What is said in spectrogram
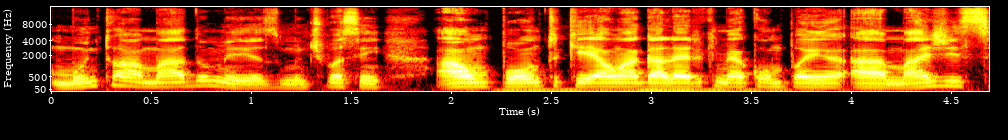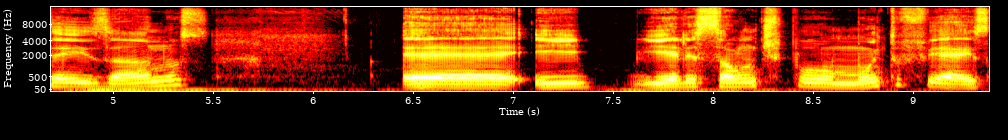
muito amado mesmo. Tipo assim, há um ponto que é uma galera que me acompanha há mais de seis anos. é, e, e eles são, tipo, muito fiéis.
